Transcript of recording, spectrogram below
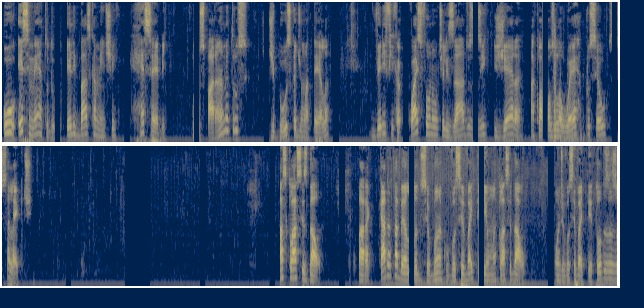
O, esse método ele basicamente recebe os parâmetros de busca de uma tela verifica quais foram utilizados e gera a cláusula where para o seu select. As classes DAO. Para cada tabela do seu banco, você vai ter uma classe DAO, onde você vai ter todas as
